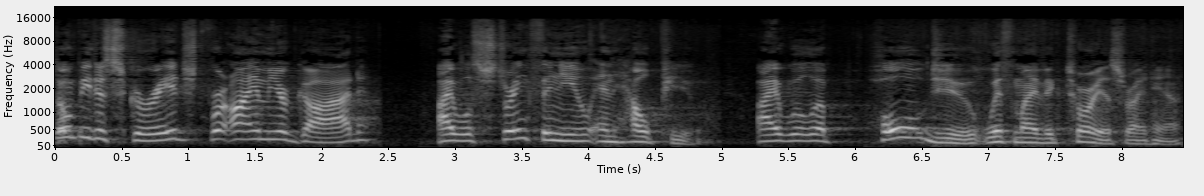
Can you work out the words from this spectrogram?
Don't be discouraged, for I am your God. I will strengthen you and help you. I will uphold you with my victorious right hand.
